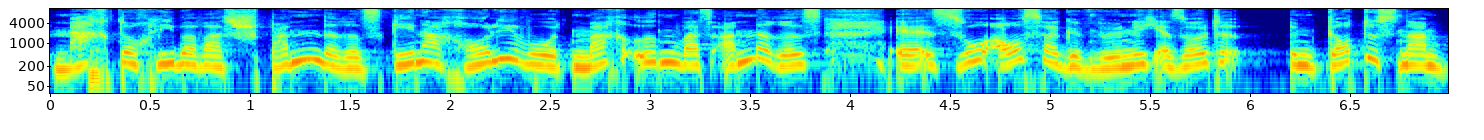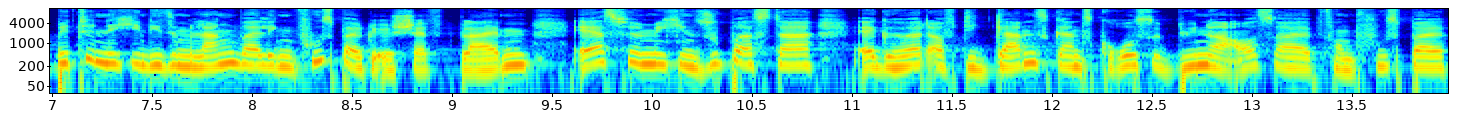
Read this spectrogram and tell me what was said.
Mach doch lieber was Spannenderes. Geh nach Hollywood, mach irgendwas anderes. Er ist so außergewöhnlich. Er sollte im Gottes Namen bitte nicht in diesem langweiligen Fußballgeschäft bleiben. Er ist für mich ein Superstar. Er gehört auf die ganz, ganz große Bühne außerhalb vom Fußball.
